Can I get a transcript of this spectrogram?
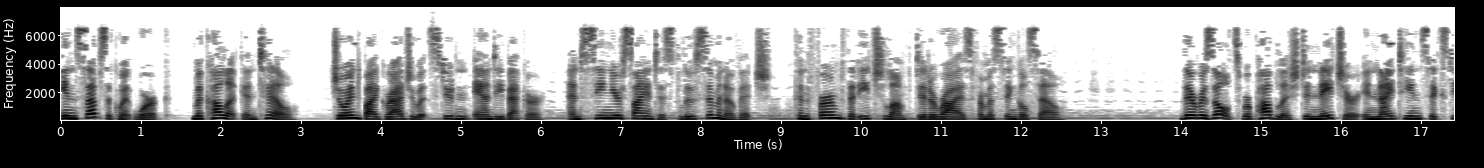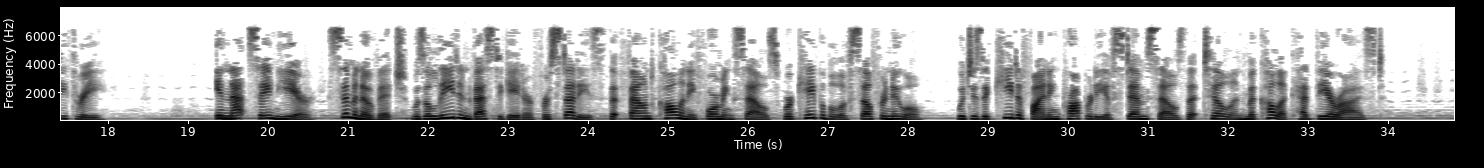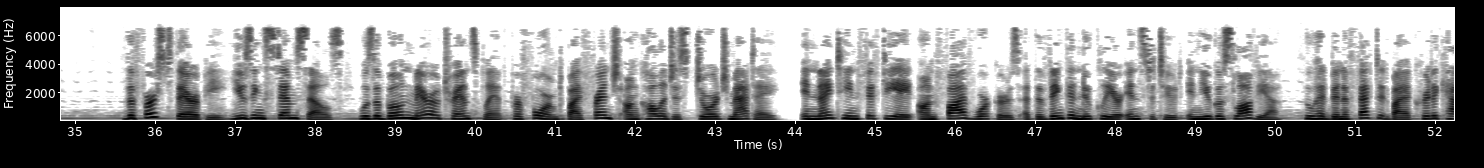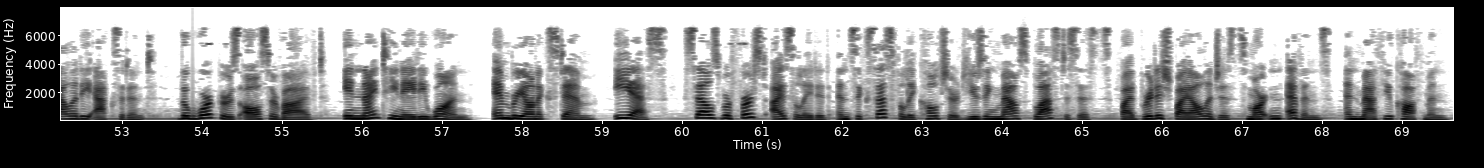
In subsequent work, McCulloch and Till, joined by graduate student Andy Becker and senior scientist Lou Siminovitch, confirmed that each lump did arise from a single cell. Their results were published in Nature in 1963. In that same year, Siminovitch was a lead investigator for studies that found colony-forming cells were capable of self-renewal, which is a key defining property of stem cells that Till and McCulloch had theorized. The first therapy using stem cells was a bone marrow transplant performed by French oncologist Georges Mathé in 1958 on five workers at the Vinča Nuclear Institute in Yugoslavia who had been affected by a criticality accident. The workers all survived. In 1981, embryonic stem, ES, cells were first isolated and successfully cultured using mouse blastocysts by British biologists Martin Evans and Matthew Kaufman.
